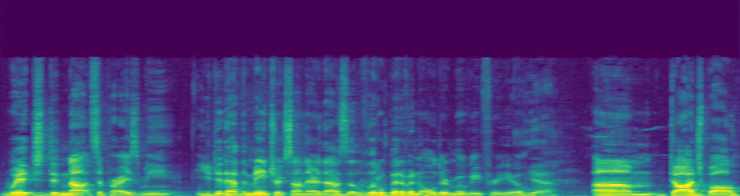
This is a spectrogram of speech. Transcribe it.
which did not surprise me. You did have The Matrix on there. That was a little bit of an older movie for you. Yeah. Um, Dodgeball,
